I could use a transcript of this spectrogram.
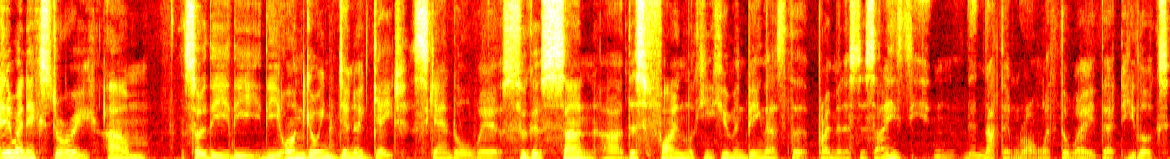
anyway, next story. Um, so the, the, the ongoing dinner gate scandal where Suga's son, uh, this fine looking human being, that's the prime minister's son, he's nothing wrong with the way that he looks.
